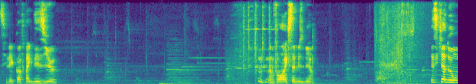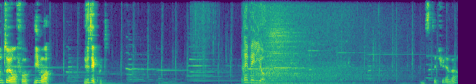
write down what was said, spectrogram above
c'est les coffres avec des yeux. Il faudra que ça s'amuse bien. Qu'est-ce qu'il y a de honteux en faux Dis-moi. Je t'écoute. Réveillon. Une statue là-bas.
